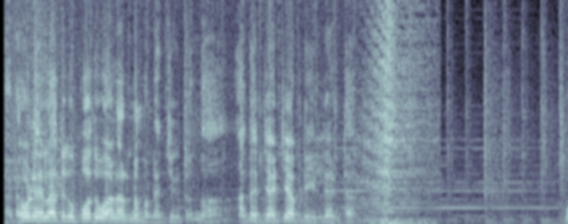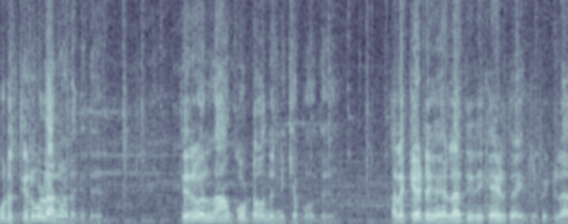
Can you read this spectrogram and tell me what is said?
கடவுள் எல்லாத்துக்கும் பொதுவானவர் நம்ம நினச்சிக்கிட்டு இருந்தோம். அந்த ஜட்ஜி அப்படி இல்லைன்ட்டார். ஒரு திருவிழா நடக்குது. தெருவெல்லாம் கூட்டம் வந்து நிற்க போகுது. அதில் கேட்டு எல்லாத்தையும் கையெழுத்து வாங்கிட்டு இருப்பீங்களா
